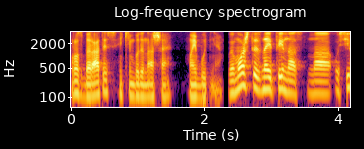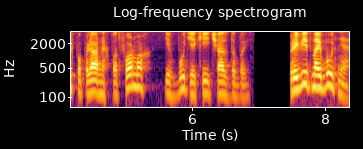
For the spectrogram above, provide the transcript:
розбиратись, яким буде наше майбутнє. Ви можете знайти нас на усіх популярних платформах і в будь-який час доби. Привіт, майбутнє!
